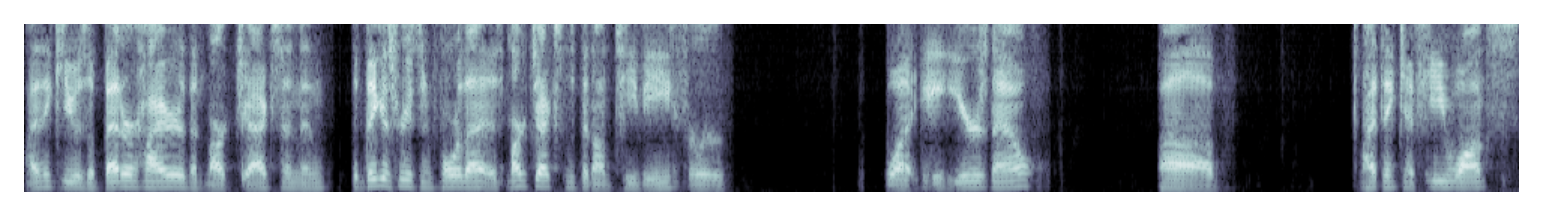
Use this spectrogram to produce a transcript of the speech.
I think he was a better hire than Mark Jackson, and the biggest reason for that is Mark Jackson's been on TV for what eight years now. Uh, I think if he wants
